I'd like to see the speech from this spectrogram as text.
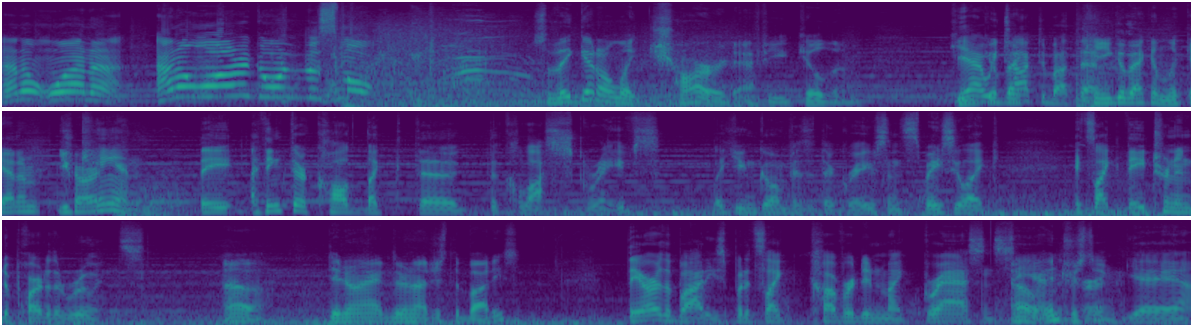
I don't wanna. I don't wanna go into the smoke. So they get all like charred after you kill them. Can Yeah, we back- talked about that. Can you go back and look at them? You can. They. I think they're called like the the Colossus graves. Like you can go and visit their graves, and it's basically like, it's like they turn into part of the ruins. Oh, they don't. They're not just the bodies. They are the bodies, but it's like covered in like grass and sand. Oh, interesting. Yeah, yeah, yeah.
